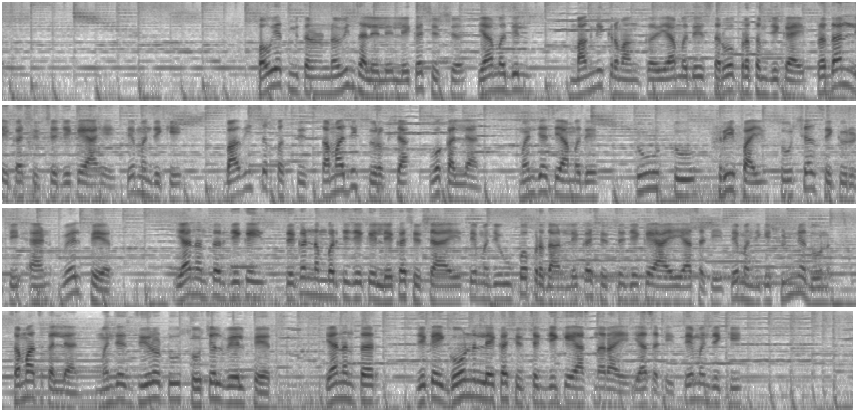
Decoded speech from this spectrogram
पाहूयात मित्रांनो नवीन झालेले लेखाशीर्ष यामधील मागणी क्रमांक यामध्ये सर्वप्रथम जे काय आहे, प्रधान लेखाशीर्ष जे काही आहे ते म्हणजे की बावीस पस्तीस सामाजिक सुरक्षा व कल्याण. म्हणजेच यामध्ये two two three five social security and welfare यानंतर जे काही सेकंड नंबरचे जे काही लेखाशीर्ष आहे ते म्हणजे उपप्रधान लेखाशीर्ष जे काही आहे यासाठी ते म्हणजे की शून्य दोन समाज कल्याण. म्हणजे झिरो टू सोशल वेलफेअर यानंतर जे काही गौण लेखाशीर्षक जे काही असणार आहे यासाठी ते म्हणजे की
